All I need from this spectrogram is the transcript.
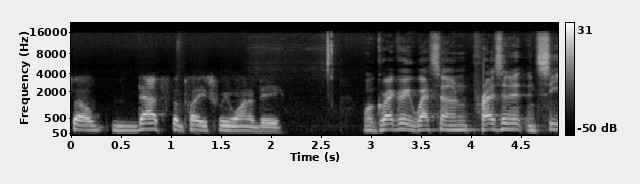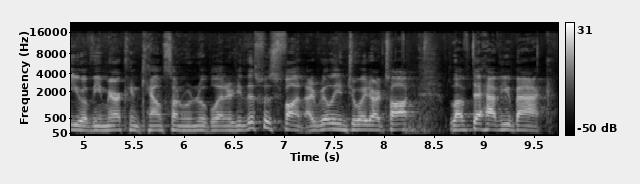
So that's the place we want to be. Well, Gregory Wetstone, President and CEO of the American Council on Renewable Energy, this was fun. I really enjoyed our talk. Love to have you back.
